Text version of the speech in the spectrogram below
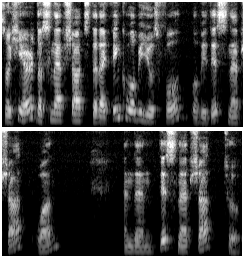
So here, the snapshots that I think will be useful will be this snapshot, one, and then this snapshot, two.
